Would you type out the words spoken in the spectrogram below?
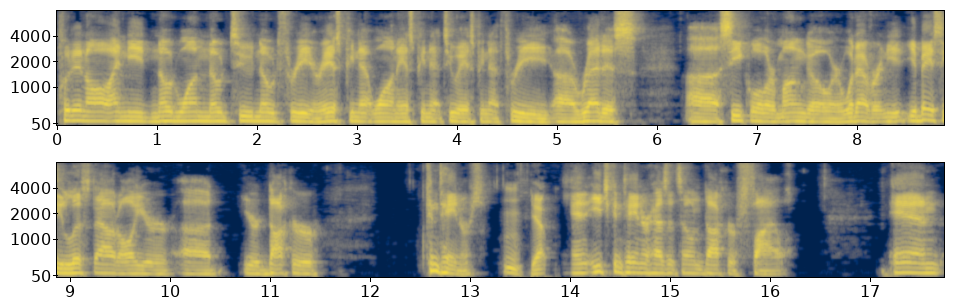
put in all I need: Node one, Node two, Node three, or ASP.NET one, ASP.NET two, ASP.NET three, uh, Redis, uh, SQL, or Mongo, or whatever, and you, you basically list out all your uh, your Docker containers Yep. and each container has its own Docker file. And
